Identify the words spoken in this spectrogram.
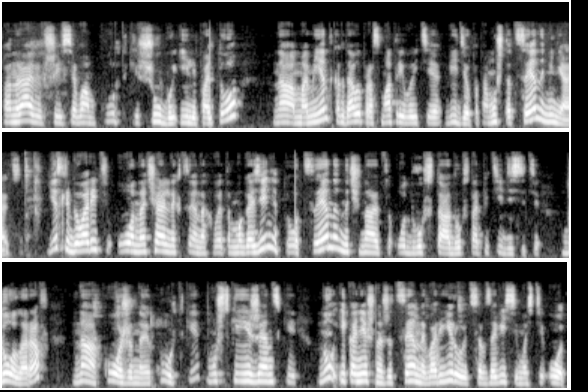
понравившиеся вам куртки, шубы или пальто – на момент, когда вы просматриваете видео, потому что цены меняются. Если говорить о начальных ценах в этом магазине, то цены начинаются от 200-250 долларов на кожаные куртки, мужские и женские. Ну и, конечно же, цены варьируются в зависимости от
